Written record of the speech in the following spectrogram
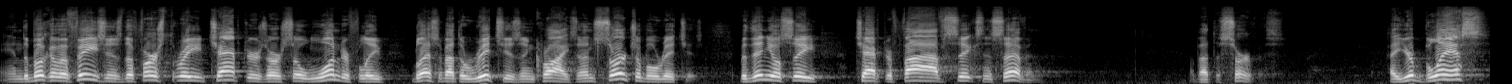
In the book of Ephesians, the first three chapters are so wonderfully blessed about the riches in Christ, unsearchable riches. But then you'll see chapter 5, 6, and 7 about the service. Hey, you're blessed.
